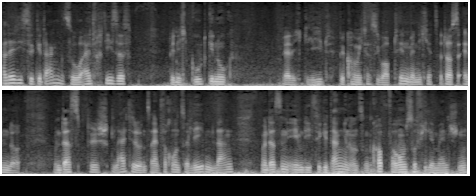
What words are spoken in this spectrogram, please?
alle diese Gedanken so. Einfach dieses, bin ich gut genug? Werde ich geliebt? Bekomme ich das überhaupt hin, wenn ich jetzt etwas ändere? Und das begleitet uns einfach unser Leben lang. Und das sind eben diese Gedanken in unserem Kopf, warum so viele Menschen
